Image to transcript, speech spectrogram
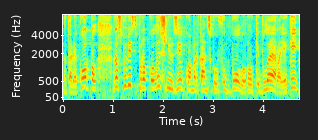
Наталія Корпал розповість про колишню зірку американського футболу Рокі Блера, який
